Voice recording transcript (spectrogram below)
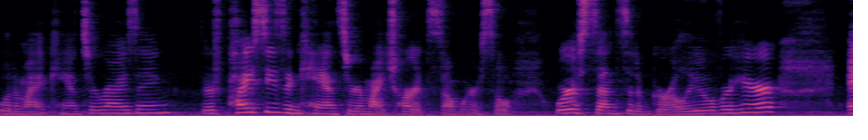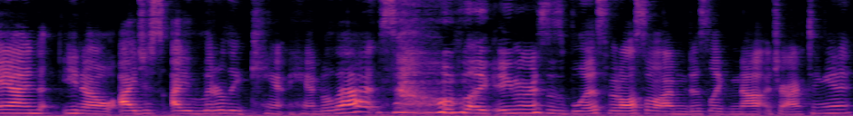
what am I, Cancer rising? There's Pisces and Cancer in my chart somewhere. So we're a sensitive girly over here. And, you know, I just, I literally can't handle that. So, like, ignorance is bliss, but also I'm just, like, not attracting it.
